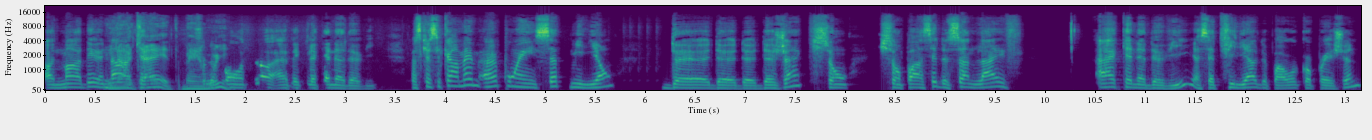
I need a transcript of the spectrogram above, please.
a demandé une, Une enquête, enquête, ben sur oui. le contrat avec le Canada Vie. Parce que c'est quand même 1,7 million de, de, de, de gens qui sont qui sont passés de Sun Life à Canada Vie, à cette filiale de Power Corporation,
